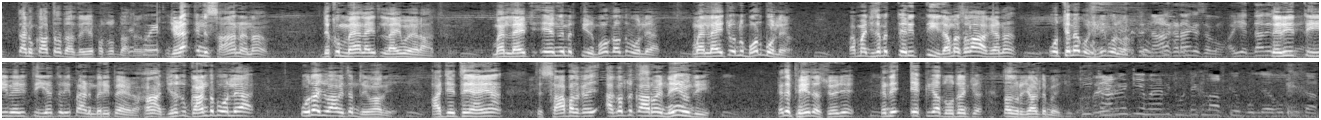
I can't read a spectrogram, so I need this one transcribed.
ਤੁਹਾਨੂੰ ਕੱਲ ਤੋਂ ਦੱਸ ਦਿੰਦੇ ਪਰਸੋਂ ਦੱਸ ਦਿੰਦੇ ਜਿਹੜਾ ਇਨਸਾਨ ਹੈ ਨਾ ਦੇਖੋ ਮੈਂ ਲਾਈਵ ਹੋਇਆ ਰਾਤ। ਮੈਂ ਲਾਈਵ ਚ ਇਹਨੇ ਮੇਰੀ ਧੀ ਨੂੰ ਬਹੁਤ ਗਲਤ ਬੋਲਿਆ। ਮੈਂ ਲਾਈਵ ਚ ਉਹਨੂੰ ਬਹੁਤ ਬੋਲਿਆ। ਪਰ ਮੈਂ ਜਦੋਂ ਤੇਰੀ ਧੀ ਦਾ ਮਸਲਾ ਆ ਗਿਆ ਨਾ ਉੱਥੇ ਮੈਂ ਕੁਝ ਨਹੀਂ ਬੋਲਣਾ। ਨਾਲ ਖੜਾਂਗੇ ਸਗੋਂ। ਅਸੀਂ ਇਦਾਂ ਦੇ ਤੇਰੀ ਧੀ ਮੇਰੀ ਧੀ ਹੈ ਤੇਰੀ ਭੈਣ ਮੇਰੀ ਭੈਣ। ਆ। ਹਾਂ ਜੇ ਤੂੰ ਗੰਦ ਬੋਲਿਆ ਉਹਦਾ ਜਵਾਬ ਤੁਹਾਨੂੰ ਦੇਵਾਂਗੇ। ਅੱਜ ਇੱਥੇ ਆਏ ਆ ਤੇ ਸਾਬਤ ਕਰੀ ਅਗਰ ਤੋਂ ਕਾਰਵਾਈ ਨਹੀਂ ਹੁੰਦੀ ਕਹਿੰਦੇ ਫੇਰ ਦੱਸਿਓ ਜੇ ਕਹਿੰਦੇ ਇੱਕ ਜਾਂ ਦੋ ਦਿਨ ਚ ਤੁਹਾਨੂੰ ਰਿਜ਼ਲਟ ਮਿਲ ਜਾਊਗਾ ਕੀ ਕਾਰਨ ਕੀ ਹੋਇਆ ਵੀ ਤੁਹਾਡੇ ਖਿਲਾਫ ਕਿਉਂ ਬੋਲਿਆ ਉਹ ਕੀ ਕਾਰਨ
